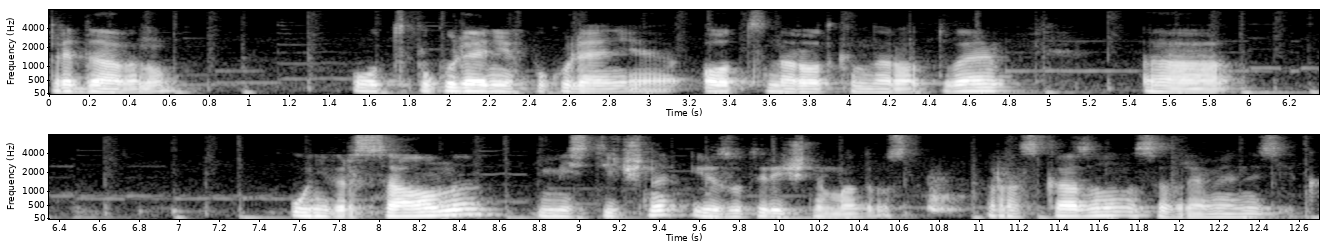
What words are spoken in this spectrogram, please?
предавано от поколение в поколение, от народ към народ. Това е универсална, мистична и езотерична мъдрост, разказана на съвременен език.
